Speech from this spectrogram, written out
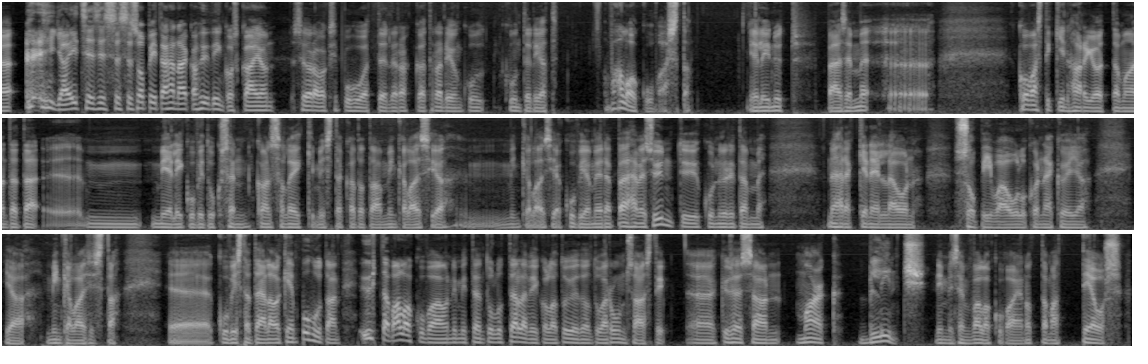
Ja itse asiassa se sopii tähän aika hyvin, koska aion seuraavaksi puhua teille rakkaat radion ku- kuuntelijat valokuvasta. Eli nyt pääsemme kovastikin harjoittamaan tätä mielikuvituksen kanssa leikkimistä. Katsotaan minkälaisia, minkälaisia kuvia meidän päähämme syntyy, kun yritämme nähdä, kenellä on sopiva ulkonäkö ja, ja minkälaisista kuvista täällä oikein puhutaan. Yhtä valokuvaa on nimittäin tullut tällä viikolla tuijoteltua runsaasti. Kyseessä on Mark Blinch-nimisen valokuvaajan ottama teos.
